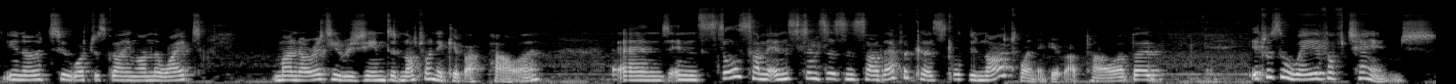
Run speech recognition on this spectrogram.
you know, to what was going on. The white minority regime did not want to give up power. And in still some instances in South Africa, still do not want to give up power. But it was a wave of change,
